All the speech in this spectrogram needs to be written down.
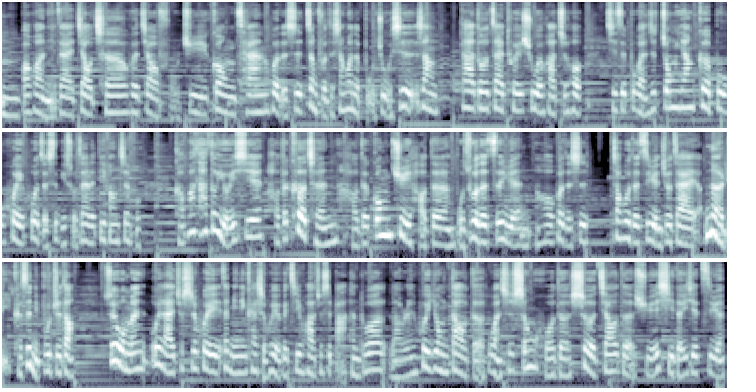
嗯，包括你在叫车或叫辅具、供餐，或者是政府的相关的补助。事实上，大家都在推数位化之后，其实不管是中央各部会，或者是你所在的地方政府，搞不好它都有一些好的课程、好的工具、好的补助的资源，然后或者是照顾的资源就在那里，可是你不知道。所以，我们未来就是会在明年开始会有个计划，就是把很多老人会用到的，不管是生活的、社交的、学习的一些资源，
